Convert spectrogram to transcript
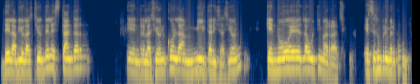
de la violación del estándar en relación con la militarización, que no es la última ratio. Este es un primer punto.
